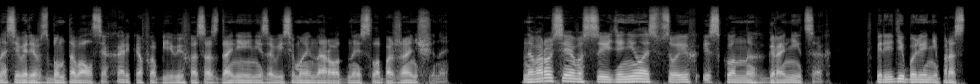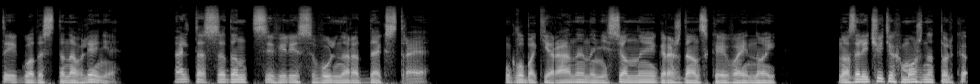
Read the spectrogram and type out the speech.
На севере взбунтовался Харьков, объявив о создании независимой народной слабожанщины. Новороссия воссоединилась в своих исконных границах. Впереди были непростые годы становления. Альта седант цивилис вульнера декстрая. Глубокие раны, нанесенные гражданской войной. Но залечить их можно только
